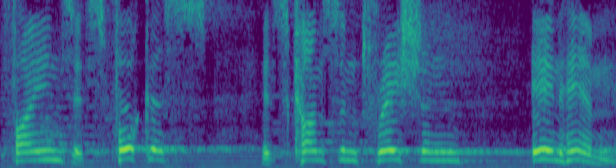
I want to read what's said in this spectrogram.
finds its focus, its concentration in Him.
